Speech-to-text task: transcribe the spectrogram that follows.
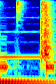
Bye.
